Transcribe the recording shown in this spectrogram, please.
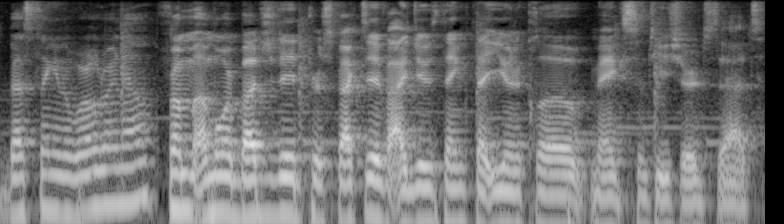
best thing in the world right now. From a more budgeted perspective, I do think that Uniqlo makes some t-shirts that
